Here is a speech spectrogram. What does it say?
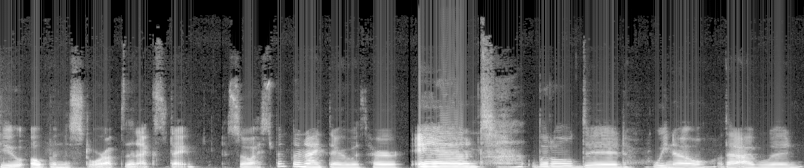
to open the store up the next day. So I spent the night there with her, and little did we know that I would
